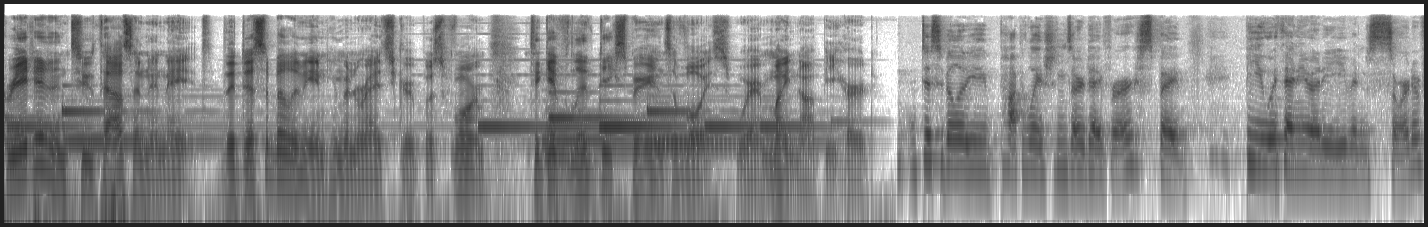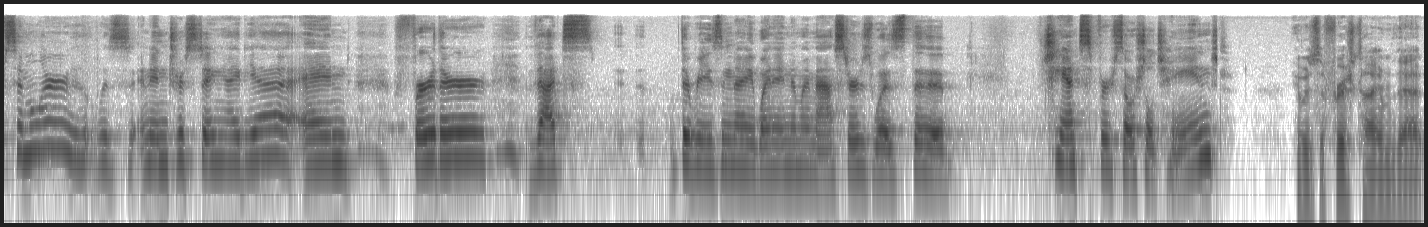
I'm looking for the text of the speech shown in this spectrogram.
Created in 2008, the Disability and Human Rights Group was formed to give lived experience a voice where it might not be heard. Disability populations are diverse, but be with anybody even sort of similar was an interesting idea. And further, that's the reason I went into my master's was the chance for social change. It was the first time that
